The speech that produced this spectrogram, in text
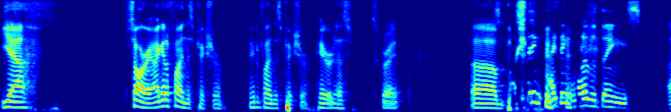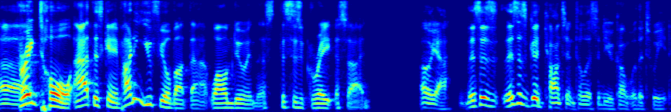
Yeah. Sorry, I gotta find this picture. I gotta find this picture. Here it is. It's great. Um, I think I think one of the things uh Greg Toll at this game. How do you feel about that while I'm doing this? This is a great aside. Oh yeah. This is this is good content to listen to you come up with a tweet.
